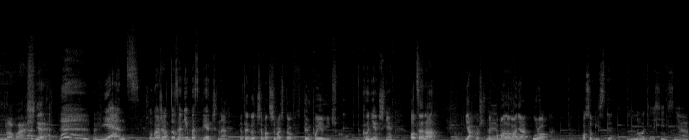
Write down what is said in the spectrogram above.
No właśnie. Więc uważam to za niebezpieczne. Dlatego trzeba trzymać to w tym pojemniczku. Koniecznie. Ocena, jakość E. pomalowania, urok osobisty. No 10, nie?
